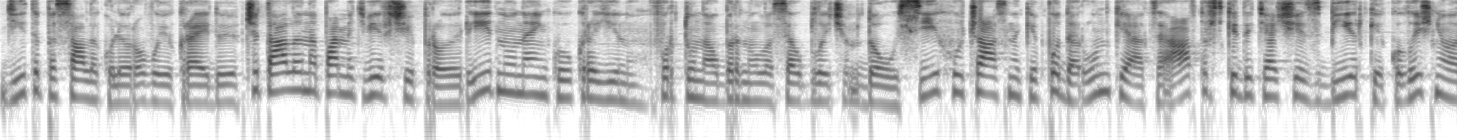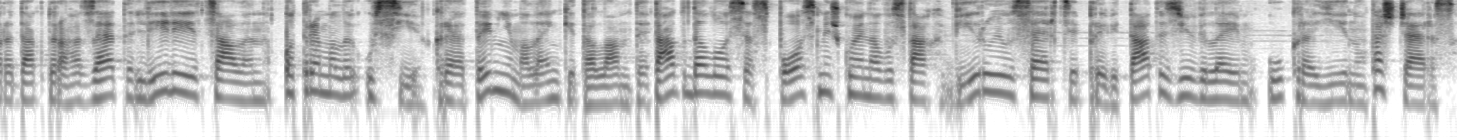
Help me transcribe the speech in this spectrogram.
діти писали кольоровою крейдою, читали на пам'ять вірші про рідну неньку Україну. Фортуна обернулася обличчям до усіх учасників. Подарунки, а це авторські дитячі збірки колишнього редактора газети Лілії Цален отримали усі креативні маленькі таланти. Так вдалося з посмішкою на вустах, вірою у серці привітати з ювілеєм Україну та ще раз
